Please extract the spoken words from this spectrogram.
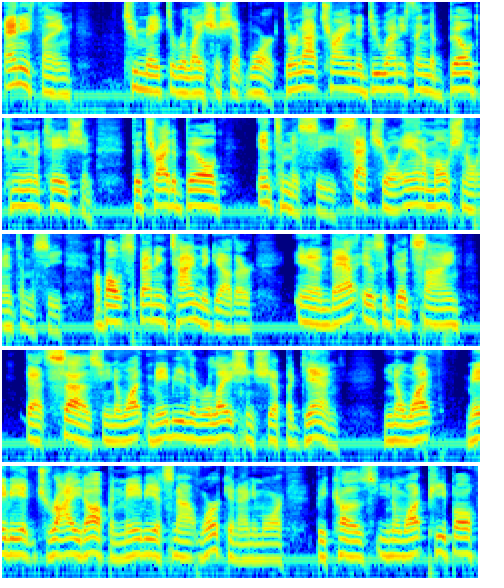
anything to make the relationship work. They're not trying to do anything to build communication to try to build intimacy, sexual and emotional intimacy, about spending time together. And that is a good sign that says, you know what, maybe the relationship, again, you know what, maybe it dried up and maybe it's not working anymore because, you know what, people,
